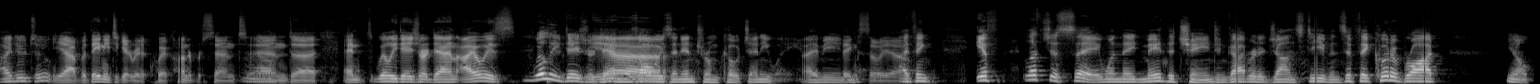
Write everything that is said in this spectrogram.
I, I do too. yeah, but they need to get rid of Quick, hundred percent. And uh, and Willie Desjardins, I always Willie Desjardins was Yeah. always an interim coach anyway. I, I mean, think so, yeah. I think if let's just say when they made the change and got rid of John Stevens, if they could have brought, you know,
